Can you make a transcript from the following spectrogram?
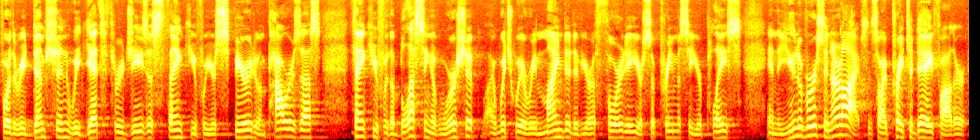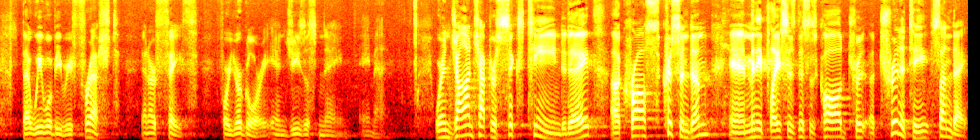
for the redemption we get through Jesus. Thank you for your Spirit who empowers us. Thank you for the blessing of worship, by which we are reminded of your authority, your supremacy, your place in the universe, in our lives. And so I pray today, Father, that we will be refreshed in our faith for your glory. In Jesus' name, amen. We're in John chapter 16 today. Across Christendom, in many places, this is called Tr- uh, Trinity Sunday.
